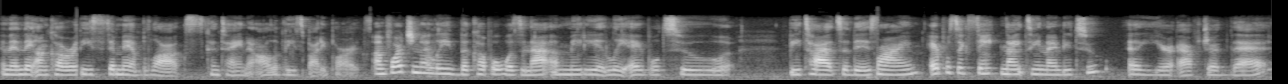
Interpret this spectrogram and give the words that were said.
and then they uncover these cement blocks containing all of these body parts. Unfortunately, the couple was not immediately able to be tied to this crime. April 16, 1992, a year after that,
